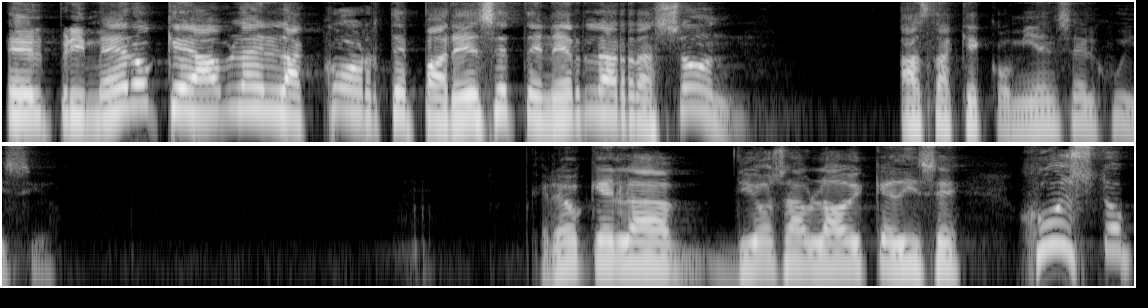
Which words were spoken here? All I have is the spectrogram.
El primero que habla en la corte parece tener la razón hasta que comience el juicio. Creo que Dios ha hablado y que dice, justo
